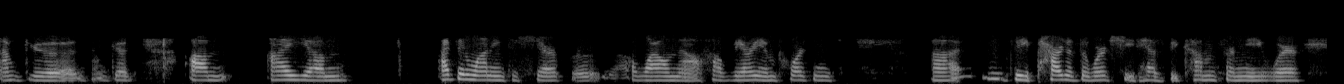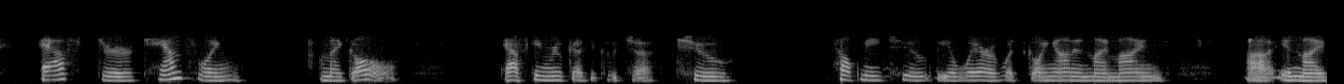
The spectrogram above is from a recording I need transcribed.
I'm good. I'm good. Um, I um, I've been wanting to share for a while now how very important uh, the part of the worksheet has become for me. Where after canceling my goal, asking Ruka Dakucha to help me to be aware of what's going on in my mind, uh, in my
